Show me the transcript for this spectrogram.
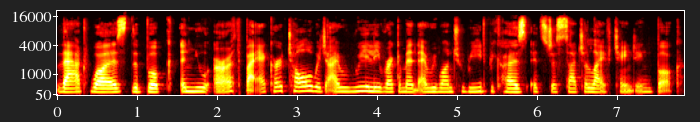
that was the book A New Earth by Eckhart Tolle, which I really recommend everyone to read because it's just such a life changing book.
